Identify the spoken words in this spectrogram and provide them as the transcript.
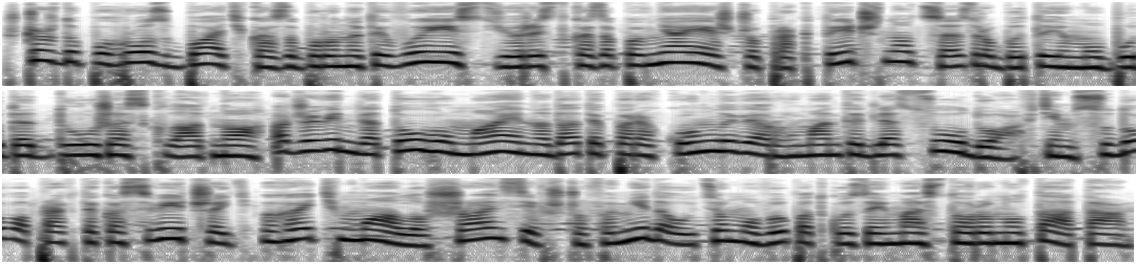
Що ж до погроз батька заборонити виїзд, юристка запевняє, що практично це зробити йому буде дуже складно, адже він для того має надати переконливі аргументи для суду. Втім, судова практика свідчить геть мало шансів, що Феміда у цьому випадку займе сторону тата.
